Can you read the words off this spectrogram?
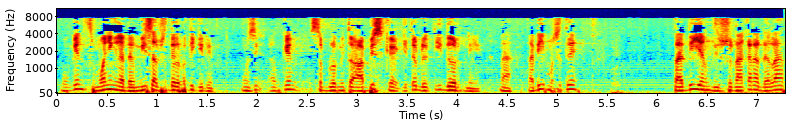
mungkin semuanya nggak ada yang bisa Ustaz berarti gini mungkin sebelum itu habis kayak kita udah tidur nih nah tadi maksudnya tadi yang disunahkan adalah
